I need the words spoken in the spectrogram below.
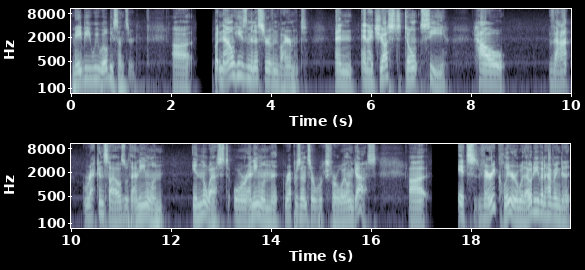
maybe we will be censored. Uh, but now he's the minister of environment, and and I just don't see how that reconciles with anyone in the West or anyone that represents or works for oil and gas. Uh, it's very clear without even having to,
